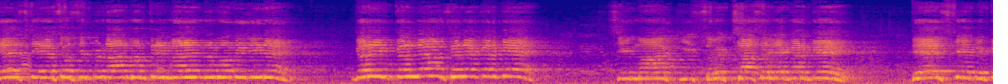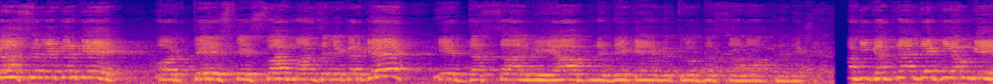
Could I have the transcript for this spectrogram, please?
देश के यशस्वी प्रधानमंत्री नरेंद्र मोदी जी ने गरीब कल्याण से लेकर के, सीमा की सुरक्षा से लेकर के देश के विकास से लेकर के और देश के स्वाभिमान से लेकर के ये दस साल भी आपने देखे हैं मित्रों, दस साल आपने देखे की घटना देखी होंगी।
